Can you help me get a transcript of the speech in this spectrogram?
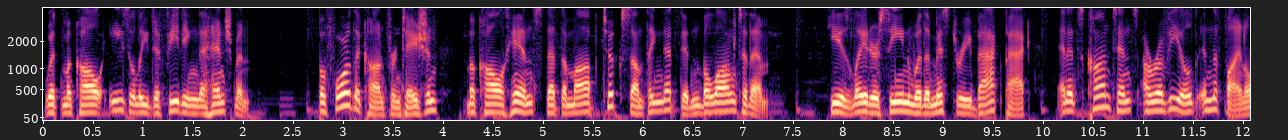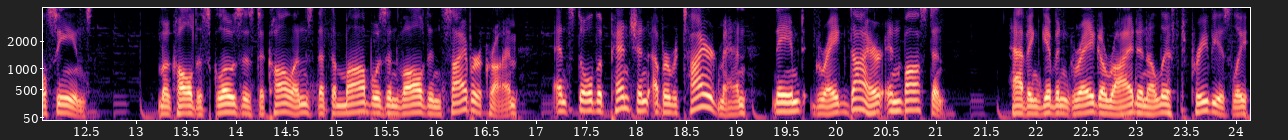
with McCall easily defeating the henchmen. Before the confrontation, McCall hints that the mob took something that didn't belong to them. He is later seen with a mystery backpack, and its contents are revealed in the final scenes. McCall discloses to Collins that the mob was involved in cybercrime and stole the pension of a retired man named Greg Dyer in Boston. Having given Greg a ride in a lift previously,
